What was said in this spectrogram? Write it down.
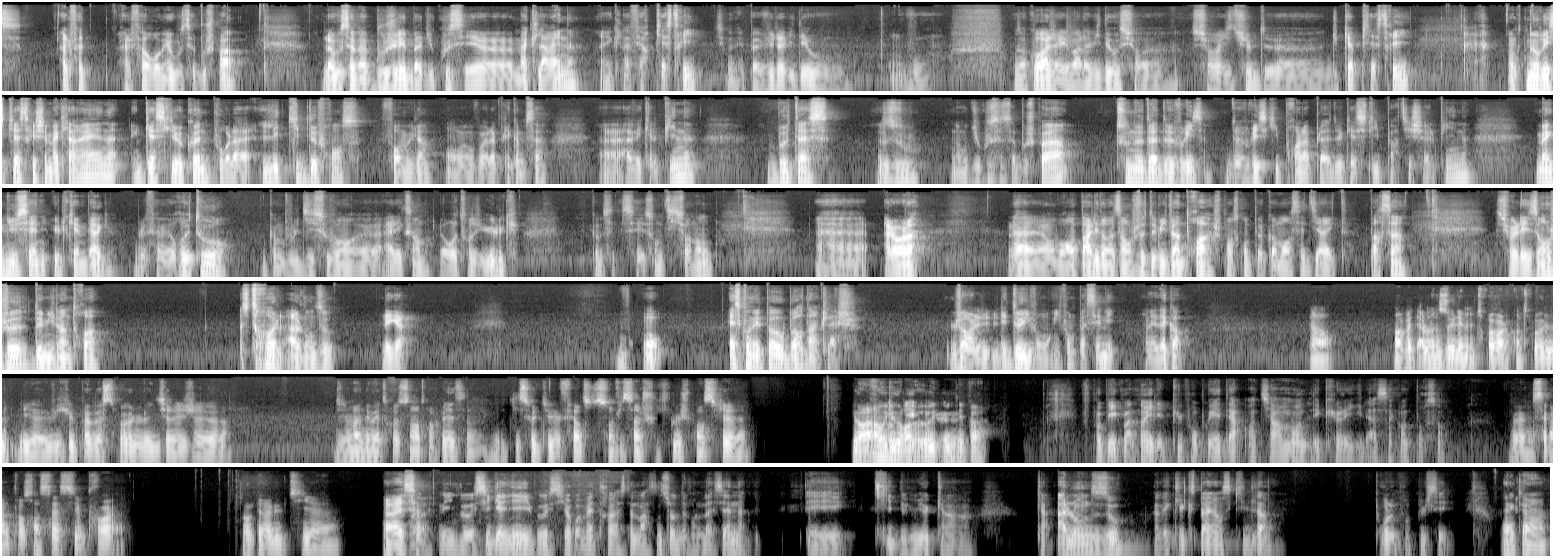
Alpha, Alpha Romeo où ça bouge pas. Là où ça va bouger, bah, du coup, c'est euh, McLaren avec l'affaire Piastri. Si vous n'avez pas vu la vidéo, on vous, encourage à aller voir la vidéo sur, euh, YouTube de, euh, du Cap Piastri. Donc Norris Piastri chez McLaren, Gasly Ocon pour l'équipe de France Formule 1, on, va l'appeler comme ça, avec Alpine. Bottas, Zhou, donc du coup ça, ça bouge pas. Tsunoda De Vries, De Vries qui prend la place de Gasly parti chez Alpine. Magnussen, Hülkenberg, le fameux retour, comme vous le dit souvent euh, Alexandre, le retour du Hulk, comme c'est son petit surnom. Euh, alors là, là, on va en parler dans les enjeux 2023. Je pense qu'on peut commencer direct par ça. Sur les enjeux 2023, Stroll, Alonso, les gars. On- Est-ce qu'on n'est pas au bord d'un clash? Genre, les deux, ils vont, ils vont pas s'aimer. On est d'accord? Non. En fait, Alonso, il aime trop avoir le contrôle. Et euh, vu que Papa Stroll le dirige euh, du main de mettre son entreprise et qu'il souhaite faire de son fils un chouchou, je pense qu'il y aura un ou deux grands au, que- départ. Faut pas oublier que maintenant, il est plus propriétaire entièrement de l'écurie, il est à 50%. Ouais, mais 50%, c'est assez pour, euh, pour faire le petit. euh, Ouais, c'est Ouais, vrai. mais il veut aussi gagner, il veut aussi remettre Aston Martin sur le devant de la scène. Et qui de mieux qu'un qu'un Alonso, avec l'expérience qu'il a, pour le propulser Exactement.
